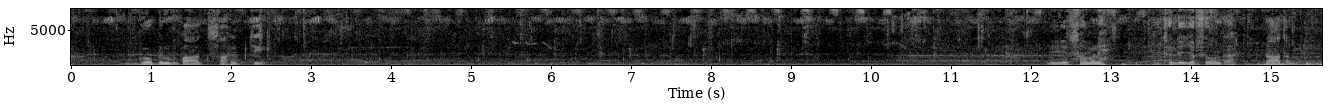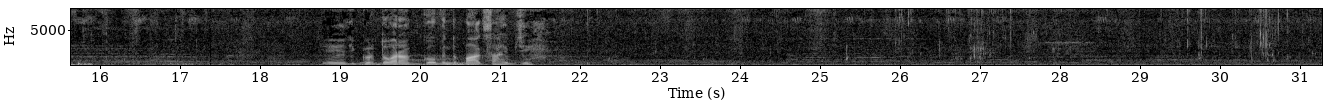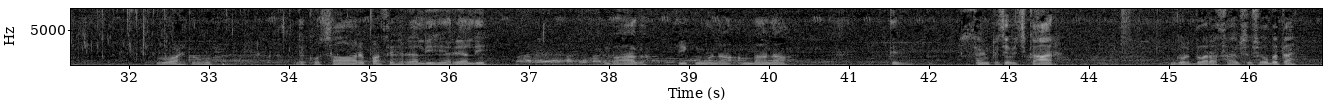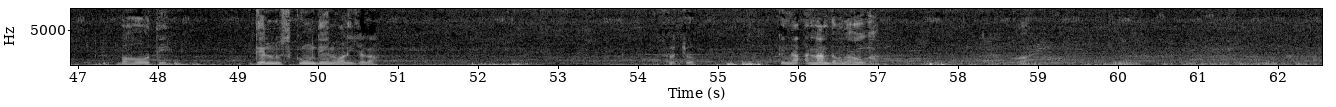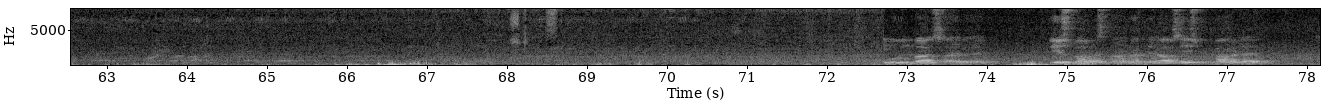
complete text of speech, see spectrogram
ਗੋਬਿੰਦ ਬਾਗ ਸਾਹਿਬ ਜੀ। ਇਹ ਸਾਹਮਣੇ ਇੱਥੇ ਲੇਜ਼ਰ ਸ਼ੋਅ ਹੁੰਦਾ ਰਾਤ ਨੂੰ। ਇਹ ਜੀ ਗੁਰਦੁਆਰਾ ਗੋਬਿੰਦ ਬਾਗ ਸਾਹਿਬ ਜੀ ਵਾਹਿਗੁਰੂ ਦੇਖੋ, ਸਾਰੇ ਪਾਸੇ ਹਰਿਆਲੀ ਹੀ ਹਰਿਆਲੀ। ਬਾਗ, ਚੀਕੂਆਂ ਦਾ, ਅੰਬਾਂ ਦਾ ਤੇ ਸੈਂਟਰ 'ਚ ਵਿਚਕਾਰ ਗੁਰਦੁਆਰਾ ਸਾਹਿਬ ਸੁਸ਼ੋਭਿਤ ਹੈ। ਬਹੁਤ ਹੀ ਦਿਲ ਨੂੰ ਸਕੂਨ ਦੇਣ ਵਾਲੀ ਜਗ੍ਹਾ। ਸੋਚੋ, ਕਿੰਨਾ ਆਨੰਦ ਆਉਂਦਾ ਹੋਊਗਾ। ਗੋਬਿੰਦ ਬਾਗ ਸਾਹਿਬ ਹੈ। ਇਸ ਪਾਵਨ ਸਥਾਨ ਦਾ ਇਤਿਹਾਸ ਪ੍ਰਕਾਰ ਹੈ।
